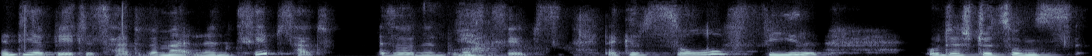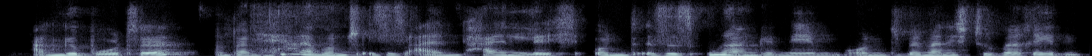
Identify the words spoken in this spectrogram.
einen Diabetes hat, wenn man einen Krebs hat, also einen Brustkrebs, ja. da gibt es so viel Unterstützungsangebote. Und beim ja. Kinderwunsch ist es allen peinlich und es ist unangenehm und will man nicht drüber reden.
